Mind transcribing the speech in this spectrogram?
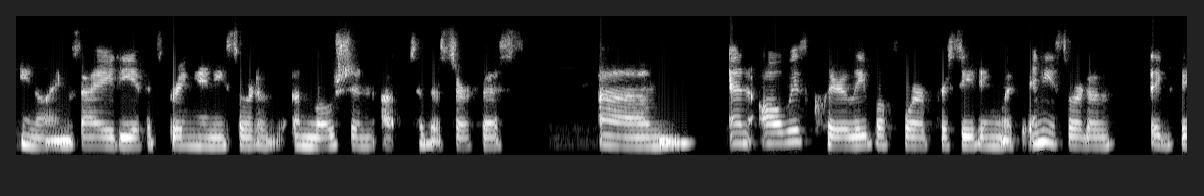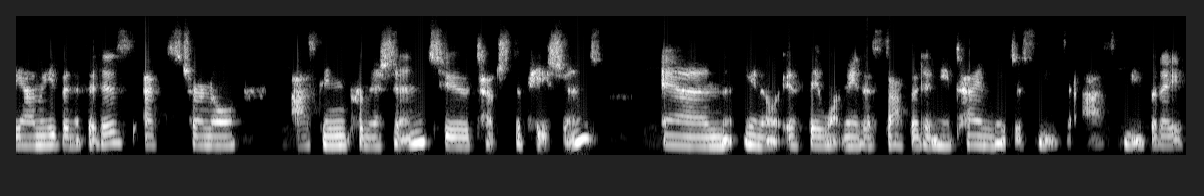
you know, anxiety, if it's bringing any sort of emotion up to the surface, um, and always clearly before proceeding with any sort of exam, even if it is external, asking permission to touch the patient. And you know if they want me to stop at any time they just need to ask me. But i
